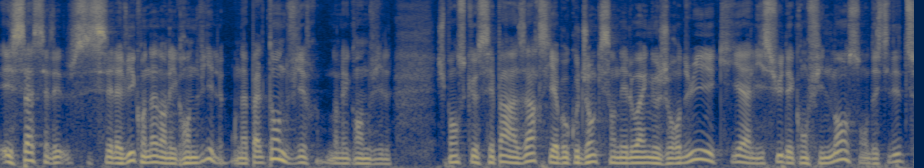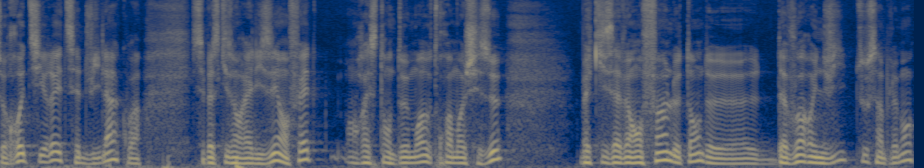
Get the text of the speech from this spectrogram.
Et ça, c'est la vie qu'on a dans les grandes villes. On n'a pas le temps de vivre dans les grandes villes. Je pense que c'est pas un hasard s'il y a beaucoup de gens qui s'en éloignent aujourd'hui et qui, à l'issue des confinements, ont décidé de se retirer de cette vie-là. C'est parce qu'ils ont réalisé, en fait, en restant deux mois ou trois mois chez eux, bah, qu'ils avaient enfin le temps d'avoir une vie, tout simplement.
